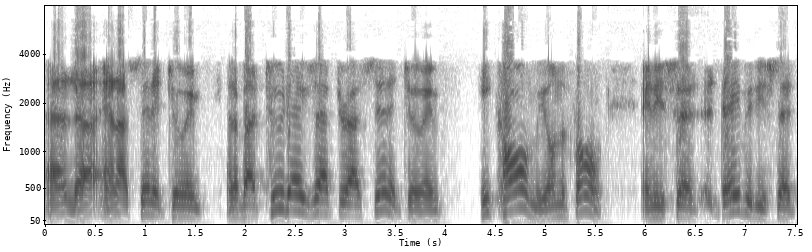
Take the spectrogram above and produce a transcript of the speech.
and uh, and I sent it to him. And about two days after I sent it to him, he called me on the phone and he said, "David," he said,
